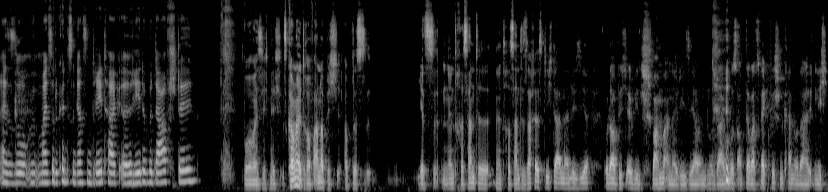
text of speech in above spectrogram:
Also so, meinst du, du könntest den ganzen Drehtag äh, Redebedarf stillen? Boah, weiß ich nicht. Es kommt halt drauf an, ob ich, ob das jetzt eine interessante, eine interessante Sache ist, die ich da analysiere, oder ob ich irgendwie den Schwamm analysiere und nur sagen muss, ob der was wegwischen kann oder halt nicht.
